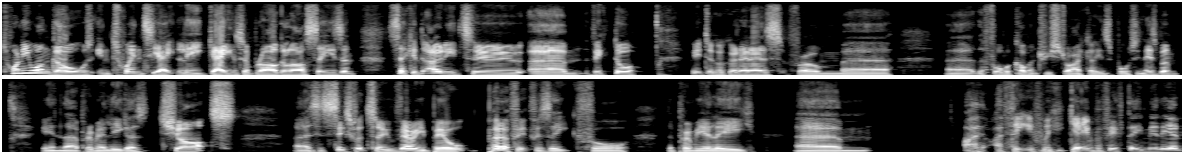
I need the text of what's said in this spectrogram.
21 goals in 28 league games for Braga last season, second only to um, Viktor, Viktor Gyökeres from. Uh, uh, the former Coventry striker in Sporting Lisbon in uh, Primeira Liga charts. Uh, he's six foot two, very built, perfect physique for the Premier League. Um, I, I think if we could get him for 15 million,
